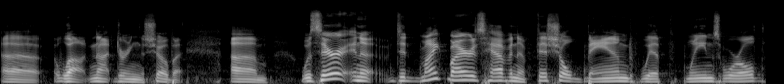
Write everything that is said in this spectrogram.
Uh, well, not during the show, but um, was there an? A, did Mike Myers have an official band with Wayne's World?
